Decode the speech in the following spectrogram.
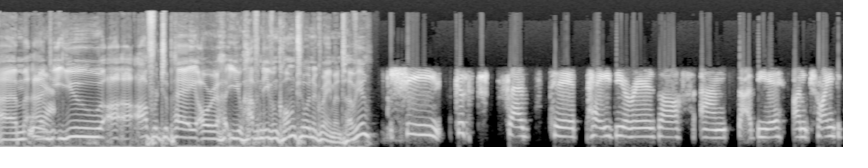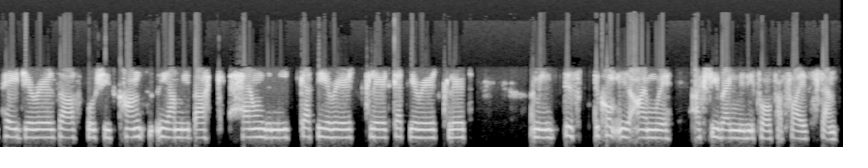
Um, yeah. And you uh, offered to pay, or you haven't even come to an agreement, have you? She just said to pay the arrears off, and that'd be it. I'm trying to pay the arrears off, but she's constantly on me back, hounding me, get the arrears cleared, get the arrears cleared. I mean, this the company that I'm with actually rang me before for five cents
